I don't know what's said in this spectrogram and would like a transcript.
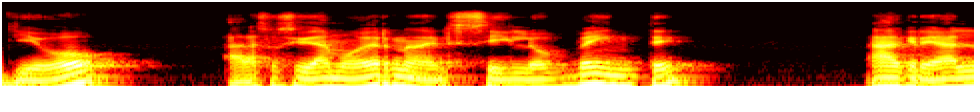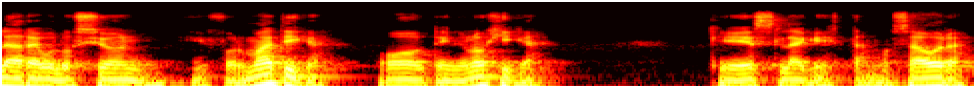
llevó a la sociedad moderna del siglo XX a crear la revolución informática o tecnológica, que es la que estamos ahora.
